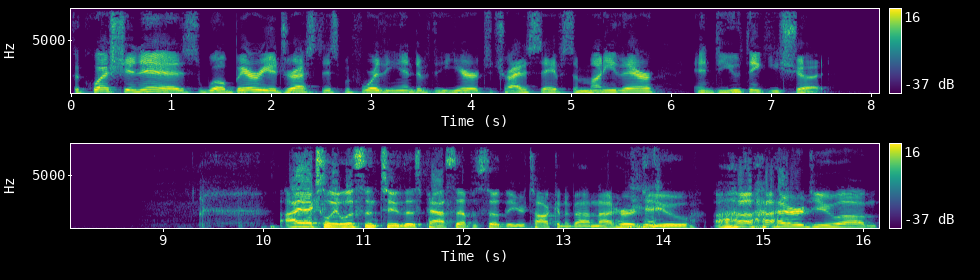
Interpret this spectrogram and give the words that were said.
the question is will Barry address this before the end of the year to try to save some money there? And do you think he should? I actually listened to this past episode that you're talking about, and I heard you. uh, I heard you um,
